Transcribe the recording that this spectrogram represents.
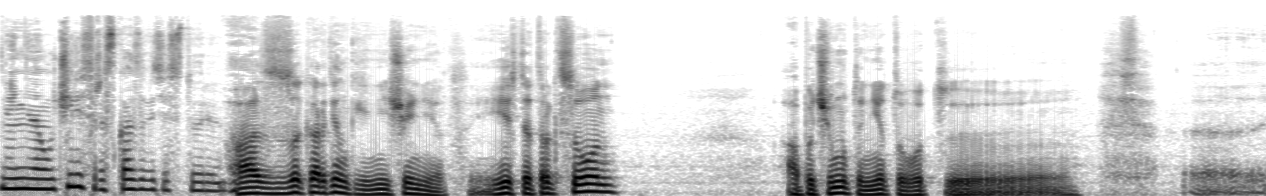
Но не научились рассказывать историю. А за картинкой ничего нет. Есть аттракцион, а почему-то нету вот... Э, э,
